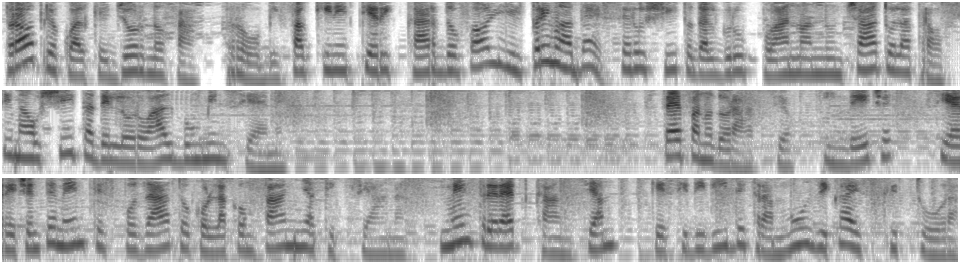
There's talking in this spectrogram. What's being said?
Proprio qualche giorno fa, Roby Facchinetti e Riccardo Fogli il primo ad essere uscito dal gruppo hanno annunciato la prossima uscita del loro album insieme. Stefano Dorazio, invece, si è recentemente sposato con la compagna Tiziana, mentre Red Canzian, che che si divide tra musica e scrittura,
